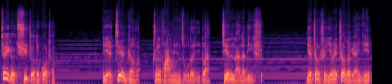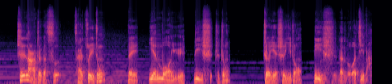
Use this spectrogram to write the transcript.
这个曲折的过程，也见证了中华民族的一段艰难的历史。也正是因为这个原因，“支那”这个词才最终被淹没于历史之中。这也是一种历史的逻辑吧。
